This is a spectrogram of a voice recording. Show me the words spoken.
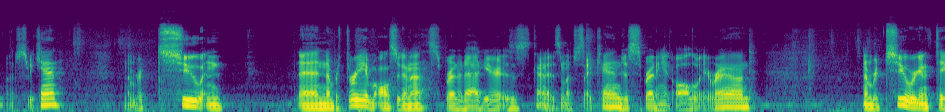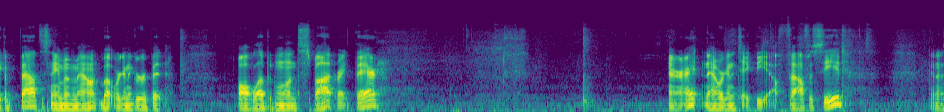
As much as we can. Number two and and number three, I'm also gonna spread it out here as kind of as much as I can, just spreading it all the way around. Number two, we're gonna take about the same amount, but we're gonna group it all up in one spot right there. All right, now we're gonna take the alfalfa seed. Gonna,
